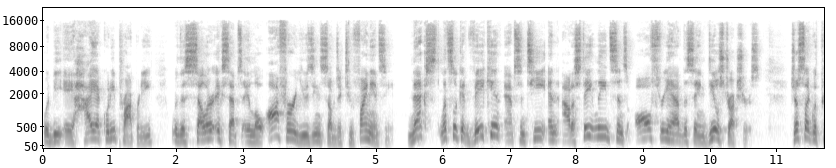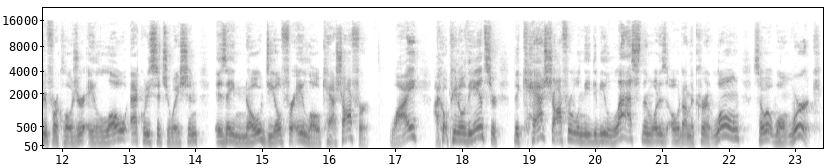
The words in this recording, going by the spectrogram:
would be a high equity property where the seller accepts a low offer using subject to financing. Next, let's look at vacant, absentee, and out-of-state leads since all three have the same deal structures. Just like with pre-foreclosure, a low equity situation is a no deal for a low cash offer. Why? I hope you know the answer. The cash offer will need to be less than what is owed on the current loan, so it won't work.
